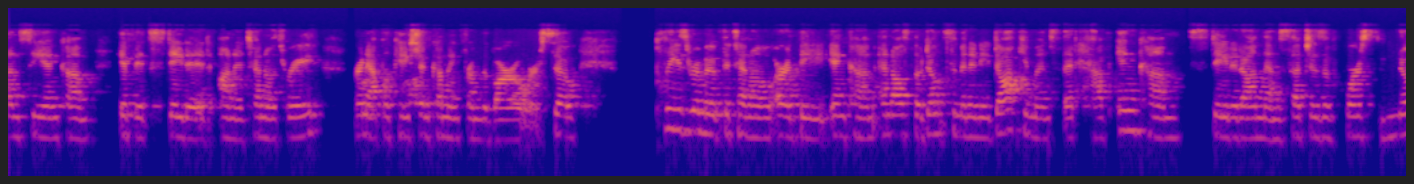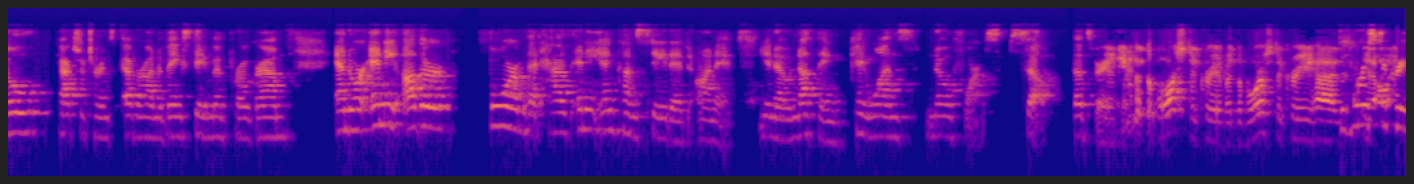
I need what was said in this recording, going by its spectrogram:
unsee income if it's stated on a 1003 or an application coming from the borrower. So please remove the 10 or the income and also don't submit any documents that have income stated on them such as of course no tax returns ever on a bank statement program and or any other form that has any income stated on it. You know, nothing. K1s, no forms. So that's very important. Even the divorce decree, but the divorce decree has divorce you know, decree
